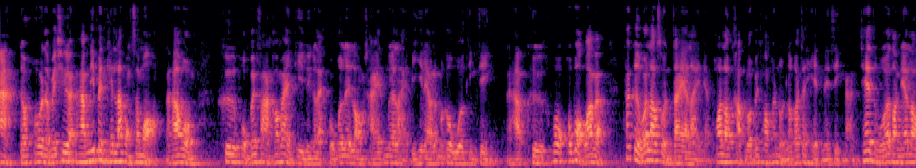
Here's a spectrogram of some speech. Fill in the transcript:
อะเดี๋ยวคนจะไม่เชื่อนะครับนี่เป็นเคล็ดลับของสมองนะครับผมคือผมไปฟังเขามาอีกทีนึงแหละผมก็เลยลองใช้เมื่อหลายปีที่แล้วแล้วมันก็เวิร์กจริงๆนะครับคือเขาบอกเขาบอกว่าแบบถ้าเกิดว่าเราสนใจอะไรเนี่ยพอเราขับรถไปท้องถนนเราก็จะเห็นในสิ่งนั้น เช่นสมมติว่าตอนนี้เรา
